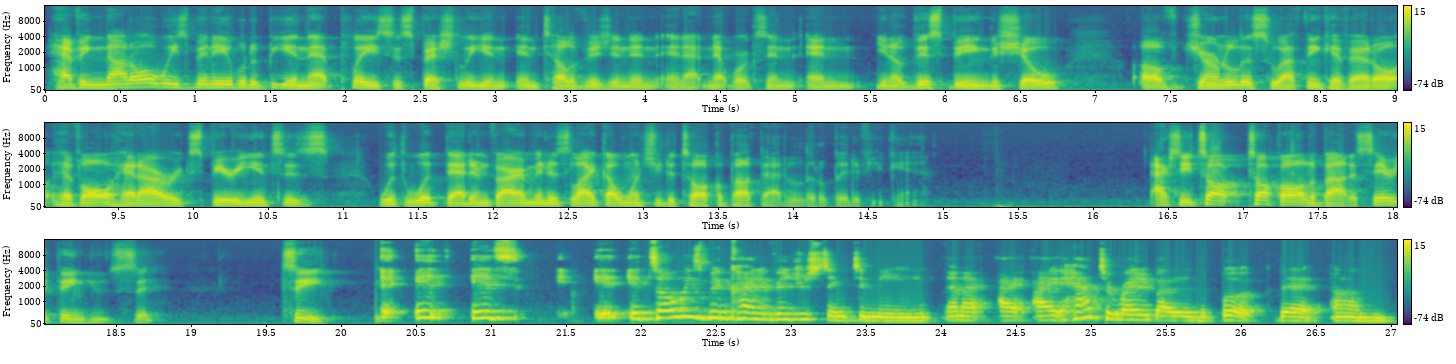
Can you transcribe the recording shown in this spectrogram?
having not always been able to be in that place, especially in, in television and, and at networks, and and you know this being the show of journalists who I think have had all have all had our experiences with what that environment is like. I want you to talk about that a little bit if you can. Actually, talk talk all about it. Say everything you say. See, it, it's it, it's always been kind of interesting to me, and I, I, I had to write about it in the book that um,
